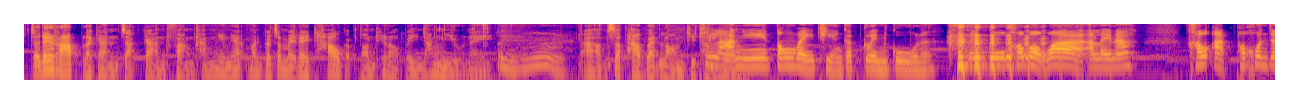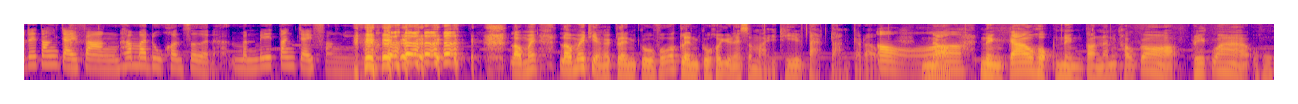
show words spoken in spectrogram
จะได้รับละกันจากการฟังครั้งนี้เนี่ยมันก็จะไม่ได้เท่ากับตอนที่เราไปนั่งอยู่ในอืมอ่าสภาพแวดล้อมที่ทำที่ให้ร้านเนี้ต้องไปเถียงกับเกรนกูนะเกรนกูเขาบอกว่าอะไรนะเขาอัดเพราะคนจะได้ตั้งใจฟังถ้ามาดูคอนเสิร์ตอะมันไม่ได้ตั้งใจฟังอย่างเดียวเราไม่เราไม่เถียงกับเกรนกู เพราะว่าเกรนกูเขาอยู่ในสมัยที่แตกต่างกับเราอ๋อเนาะหนึ่งเก้าหกหนึ่งตอนนั้นเขาก็เรียกว่าโอ้โห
